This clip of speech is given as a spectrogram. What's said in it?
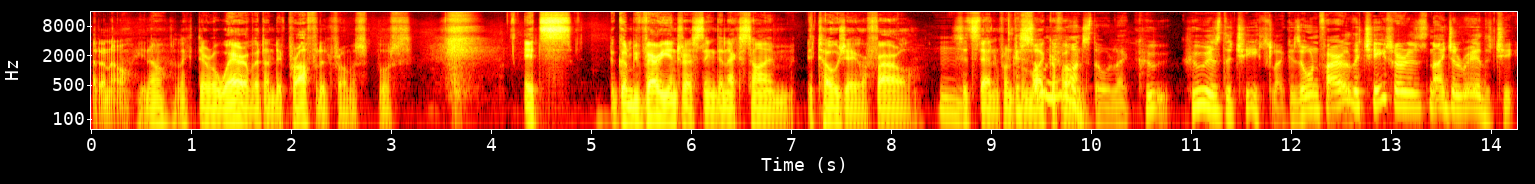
I don't know. You know, like they're aware of it and they've profited from it, but it's going to be very interesting the next time Itoje or Farrell sits down in front It's of so microphone. nuanced though. Like who who is the cheat? Like is Owen Farrell the cheat or is Nigel Ray the cheat?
